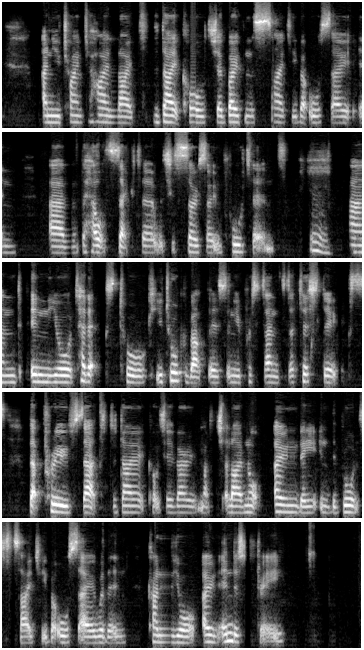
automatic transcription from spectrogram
And you're trying to highlight the diet culture both in the society but also in um, the health sector which is so so important. Mm. and in your tedx talk you talk about this and you present statistics that proves that the diet culture is very much alive, not only in the broader society, but also within kind of your own industry.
